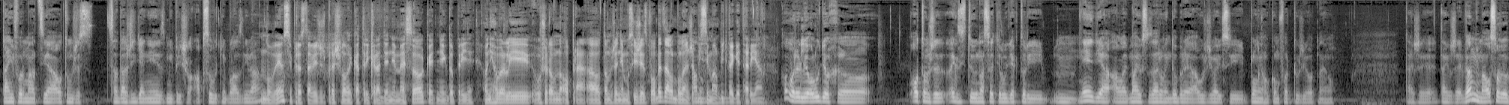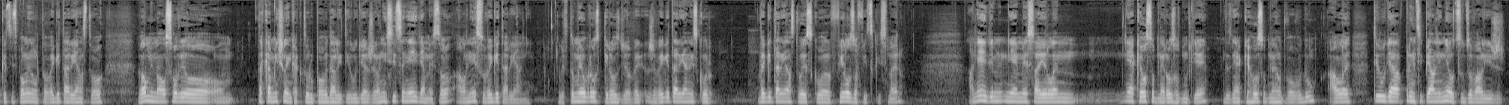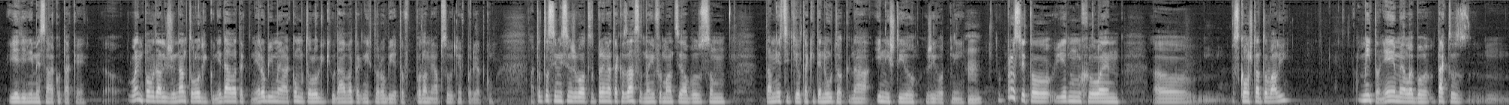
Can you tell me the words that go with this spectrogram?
tá informácia o tom, že sa dá žiť a nie mi prišla absolútne bláznivá. No viem si predstaviť, že pre človeka trikrát denne meso, keď niekto príde. Oni hovorili už rovno o, pra- o tom, že nemusíš jesť vôbec, alebo len, že ano. by si mal byť vegetarián? Hovorili o ľuďoch, e, o tom, že existujú na svete ľudia, ktorí mm, nejedia, ale majú sa zároveň dobre a užívajú si plného komfortu životného. Takže, takže veľmi ma oslovil, keď si spomenul to vegetariánstvo, veľmi ma oslovilo taká myšlienka, ktorú povedali tí ľudia, že oni síce nejedia meso, ale nie sú vegetariáni. V tom je obrovský rozdiel, že vegetarián je skôr, vegetariánstvo je skôr filozofický smer a nejedenie mesa je len nejaké osobné rozhodnutie z nejakého osobného dôvodu, ale tí ľudia principiálne neodsudzovali jedenie mesa ako také. Len povedali, že nám to logiku nedáva, tak to nerobíme a komu to logiku dáva, tak nech to robí, je to podľa mňa absolútne v poriadku. A toto si myslím, že bola to pre mňa taká zásadná informácia, lebo som tam necítil taký ten útok na iný štýl životný. Hmm. Proste to jednoducho len uh, skonštatovali. My to nejeme, lebo takto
